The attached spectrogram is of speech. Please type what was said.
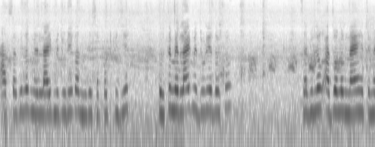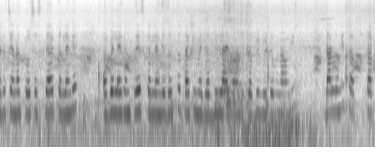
आप सभी लोग मेरे लाइव में जुड़िएगा और मुझे सपोर्ट कीजिए। दोस्तों, मेरे लाइव में जुड़िए, दोस्तों। सभी लोग, आज जो लोग नए हैं तो मेरे चैनल को सब्सक्राइब कर लेंगे। और बेल आइकन प्रेस कर लेंगे दोस्तों ताकि मैं जब भी लाइव आऊँगी जब भी वीडियो बनाऊँगी डालूँगी तब तब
